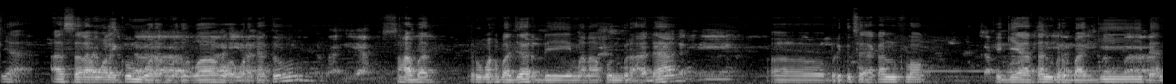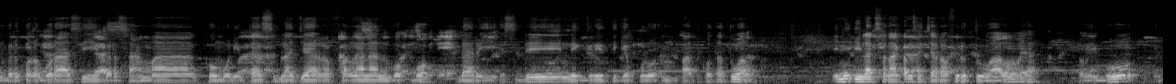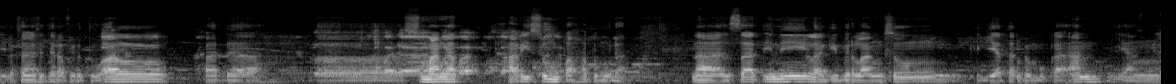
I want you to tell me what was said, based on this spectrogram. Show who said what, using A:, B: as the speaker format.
A: Ya, Assalamualaikum warahmatullahi wabarakatuh. Sahabat rumah belajar di mana pun berada, eh, berikut saya akan vlog kegiatan berbagi dan berkolaborasi bersama komunitas belajar Panganan Bok-Bok dari SD Negeri 34 Kota Tual. Ini dilaksanakan secara virtual ya, Bapak Ibu, dilaksanakan secara virtual pada eh, semangat Hari Sumpah Pemuda. Nah, saat ini lagi berlangsung kegiatan pembukaan yang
